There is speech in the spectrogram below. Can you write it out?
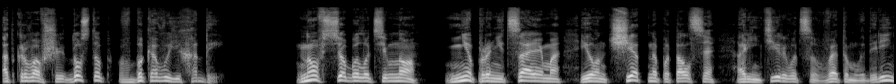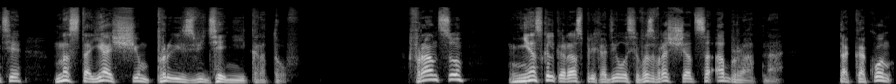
открывавшие доступ в боковые ходы. Но все было темно, непроницаемо, и он тщетно пытался ориентироваться в этом лабиринте, настоящем произведении кротов. Францу несколько раз приходилось возвращаться обратно, так как он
